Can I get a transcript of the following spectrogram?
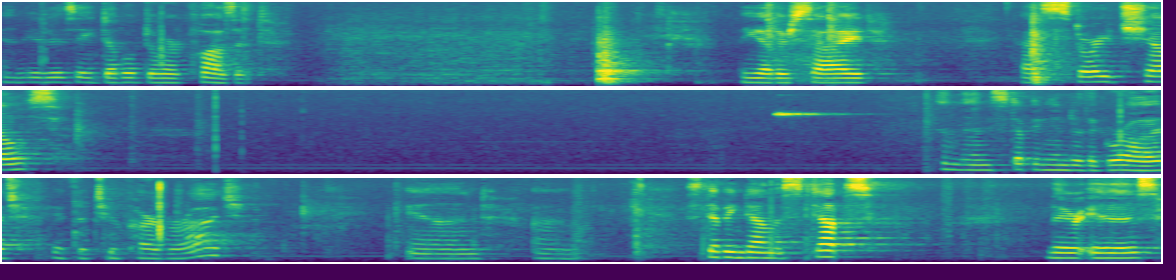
And it is a double door closet. The other side has storage shelves. And then stepping into the garage, it's a two-car garage. And um, stepping down the steps, there is,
